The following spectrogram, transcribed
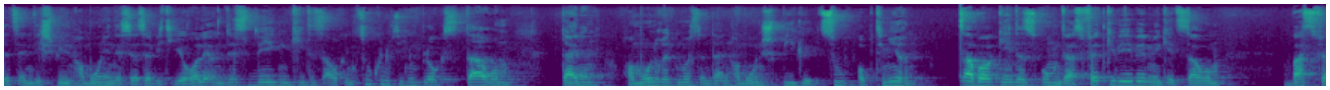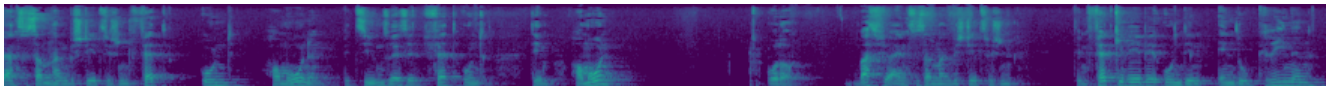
letztendlich spielen Hormone eine sehr, sehr wichtige Rolle. Und deswegen geht es auch in zukünftigen Blogs darum, deinen Hormonrhythmus und deinen Hormonspiegel zu optimieren. Jetzt aber geht es um das Fettgewebe. Mir geht es darum, was für ein Zusammenhang besteht zwischen Fett und Hormonen, beziehungsweise Fett und Hormonen dem Hormon oder was für ein Zusammenhang besteht zwischen dem Fettgewebe und dem endokrinen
